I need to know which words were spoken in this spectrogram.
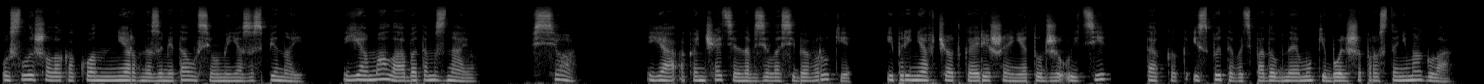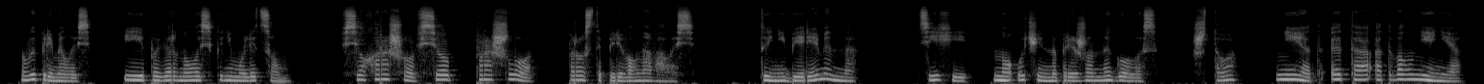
Услышала, как он нервно заметался у меня за спиной. «Я мало об этом знаю. Всё». Я окончательно взяла себя в руки и, приняв чёткое решение тут же уйти, так как испытывать подобные муки больше просто не могла, выпрямилась и повернулась к нему лицом. «Всё хорошо, всё прошло, просто переволновалась». «Ты не беременна?» Тихий, но очень напряженный голос. «Что?» «Нет, это от волнения.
